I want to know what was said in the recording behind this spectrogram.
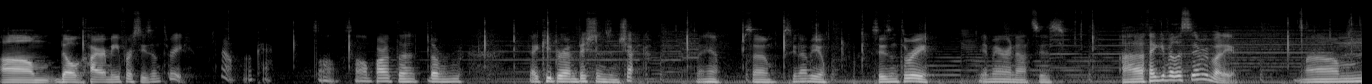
um, they'll hire me for season three. Oh, okay. It's all, it's all part of the, the, gotta keep your ambitions in check. So yeah, so CW, season three, The Amerinazis. Uh, thank you for listening, everybody. Um,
